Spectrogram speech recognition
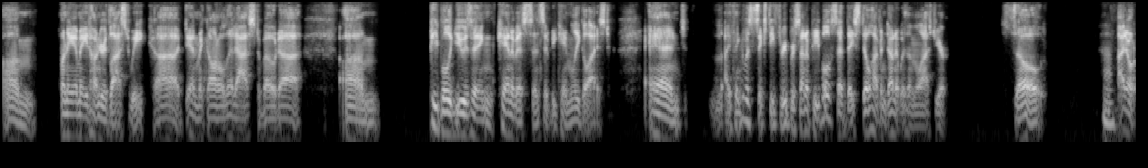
um, on AM 800 last week. Uh, Dan MacDonald had asked about uh, um, people using cannabis since it became legalized. And I think it was 63% of people said they still haven't done it within the last year. So huh. I don't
